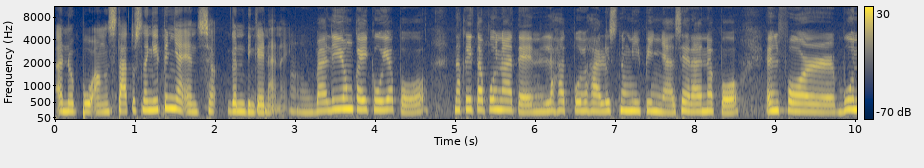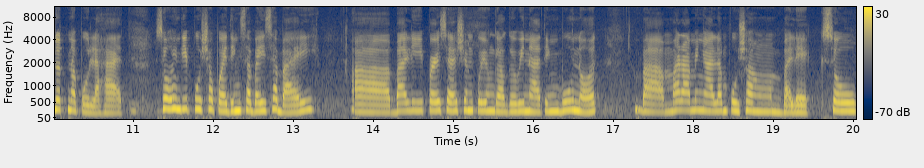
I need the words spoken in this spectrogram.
ano po ang status ng ngipin niya? And sa, ganun din kay nanay. Bali yung kay kuya po, nakita po natin lahat po halos ng ngipin niya, sira na po, and for bunot na po lahat. So hindi po siya pwedeng sabay-sabay. Ah, bali per session po yung gagawin nating bunot. Ba, marami nga lang po siyang balik. So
